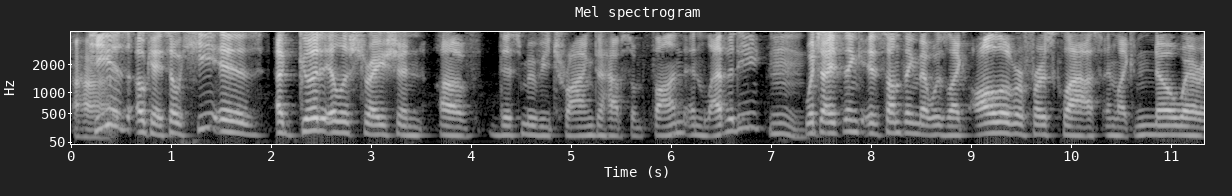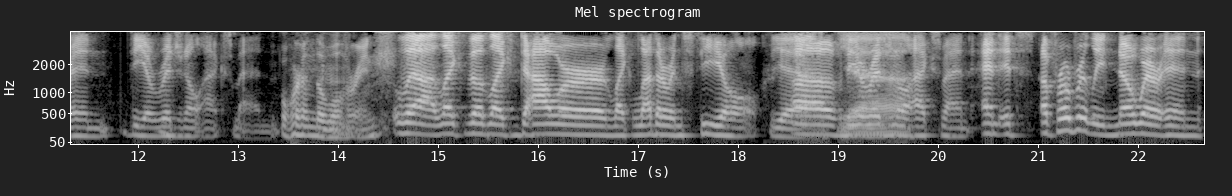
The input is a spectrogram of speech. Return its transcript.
Uh-huh. He is okay, so he is a good illustration of this movie trying to have some fun and levity, Hmm. which I think is something that was like all over first class and like nowhere in the original X-Men. Or in the Wolverine. Yeah, like the like dour like leather and steel Yeah. of the Yeah. original X-Men and it's appropriately nowhere in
